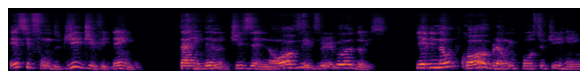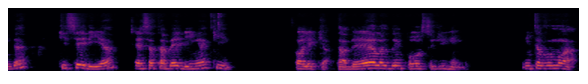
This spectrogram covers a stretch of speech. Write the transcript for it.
esse fundo de dividendo está rendendo 19,2. E ele não cobra o imposto de renda, que seria essa tabelinha aqui. Olha aqui, ó, tabela do imposto de renda. Então vamos lá.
